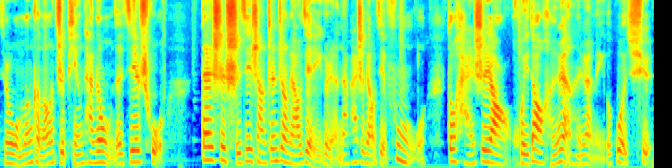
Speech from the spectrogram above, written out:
就是我们可能只凭他跟我们的接触，但是实际上真正了解一个人，哪怕是了解父母。都还是要回到很远很远的一个过去，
